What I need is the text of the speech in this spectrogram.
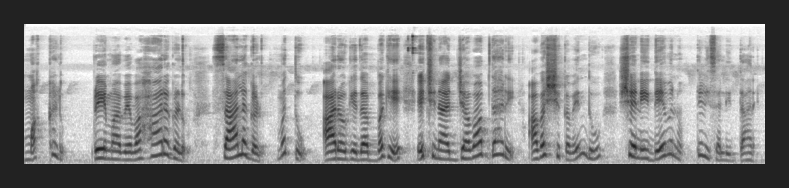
ಮಕ್ಕಳು, ಪ್ರೇಮ ವ್ಯವಹಾರಗಳು, ಸಾಲಗಳು ಮತ್ತು ಆರೋಗ್ಯದ ಬಗ್ಗೆ ಹೆಚ್ಚಿನ ಜವಾಬ್ದಾರಿ ಅವಶ್ಯಕವೆಂದು ಶನಿ ದೇವನು ತಿಳಿಸಲಿದ್ದಾನೆ.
